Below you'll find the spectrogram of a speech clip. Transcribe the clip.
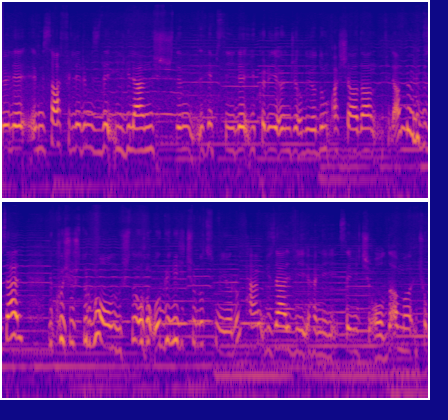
böyle misafirlerimizle ilgilenmiştim. Hepsiyle yukarıya önce alıyordum, aşağıdan falan böyle güzel bir koşuşturma olmuştu. O, o günü hiç unutmuyorum. Hem güzel bir hani sevinç oldu ama çok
